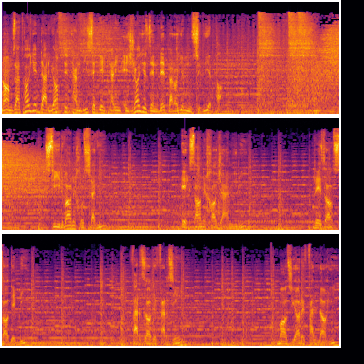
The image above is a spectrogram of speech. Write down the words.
نامزدهای دریافت تندیس بهترین اجرای زنده برای موسیقی پاپ. سیروان خسروی احسان خاج امیری رضا صادقی فرزاد فرزین مازیار فلاحی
